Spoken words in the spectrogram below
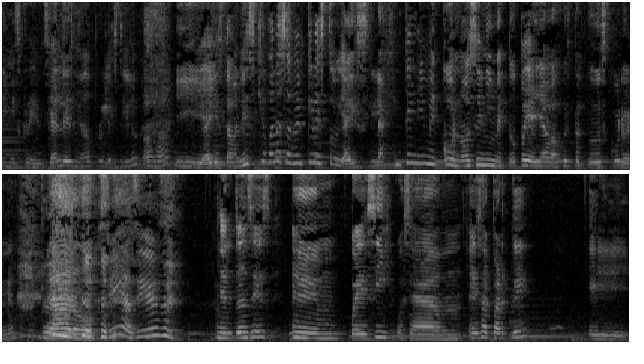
ni mis credenciales, ni nada por el estilo. Ajá. Y ahí estaban, es que van a saber que eres tú. Y ahí si la gente ni me conoce, ni me topa, y allá abajo está todo oscuro, ¿no? Claro, sí, así es. Entonces, em, pues sí, o sea, esa parte, el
